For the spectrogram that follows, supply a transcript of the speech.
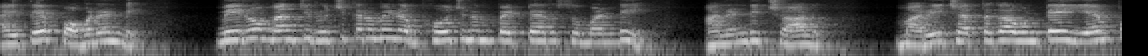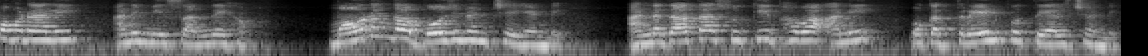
అయితే పొగడండి. మీరు మంచి రుచికరమైన భోజనం పెట్టారు సుమండి. అనండి చాలు. మరీ చెత్తగా ఉంటే ఏం పొగడాలి? అని మీ సందేహం. మౌనంగా భోజనం చేయండి. అన్నదాత సుఖీభవ అని ఒక త్రేణుపు తేల్చండి.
